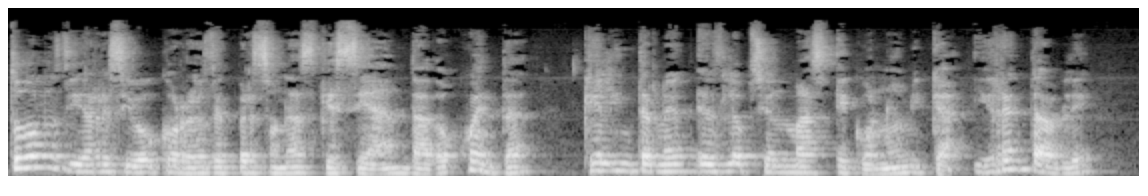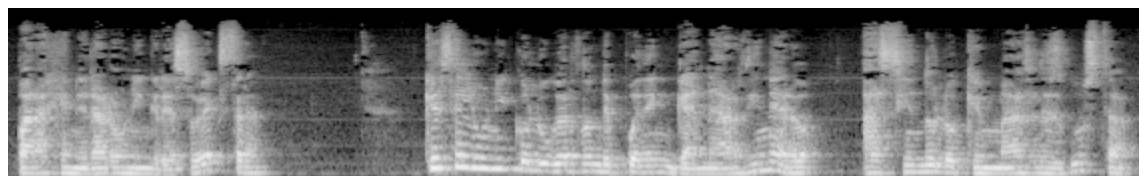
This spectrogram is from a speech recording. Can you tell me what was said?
Todos los días recibo correos de personas que se han dado cuenta que el Internet es la opción más económica y rentable para generar un ingreso extra, que es el único lugar donde pueden ganar dinero haciendo lo que más les gusta,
